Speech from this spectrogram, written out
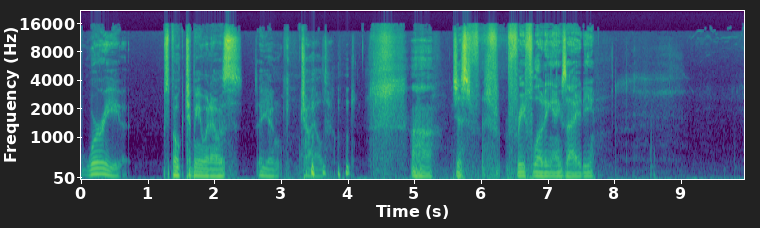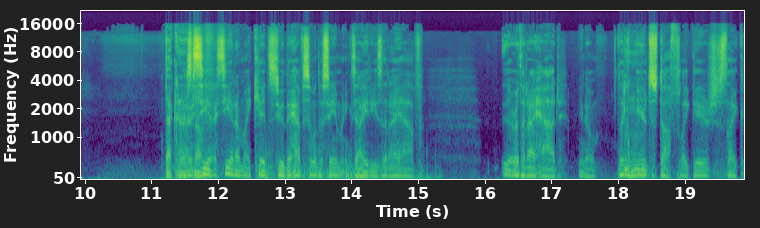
worry spoke to me when I was a young child. Uh huh. Just f- free floating anxiety. That kind Yeah, of I see it. I see it on my kids too. They have some of the same anxieties that I have, or that I had. You know, like Mhm. weird stuff. Like they're just like,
